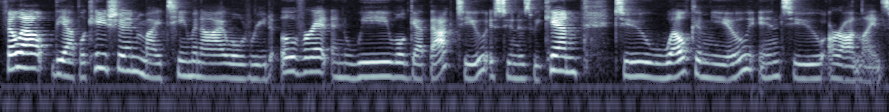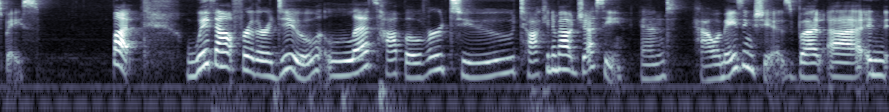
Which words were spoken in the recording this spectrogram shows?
fill out the application. My team and I will read over it and we will get back to you as soon as we can to welcome you into our online space. But without further ado, let's hop over to talking about Jessi and how amazing she is. But uh, in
